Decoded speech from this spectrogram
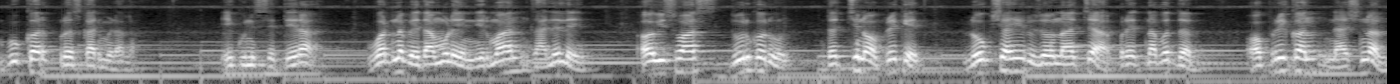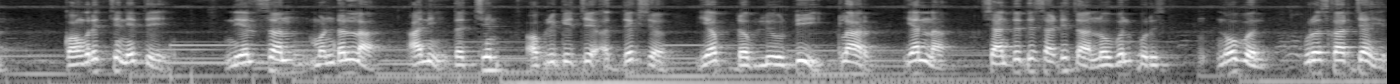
बुकर पुरस्कार मिळाला. एकोणीसशे तेरा वर्णभेदामुळे निर्माण झालेले अविश्वास दूर करून दक्षिण आफ्रिकेत लोकशाही रुजवण्याच्या प्रयत्नाबद्दल आफ्रिकन नॅशनल काँग्रेसचे नेते नेल्सन मंडल्ला आणि दक्षिण आफ्रिकेचे अध्यक्ष एफ डब्ल्यू डी क्लार्क यांना शांततेसाठीचा नोबेल पुरस् नोबेल पुरस्कार जाहीर.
